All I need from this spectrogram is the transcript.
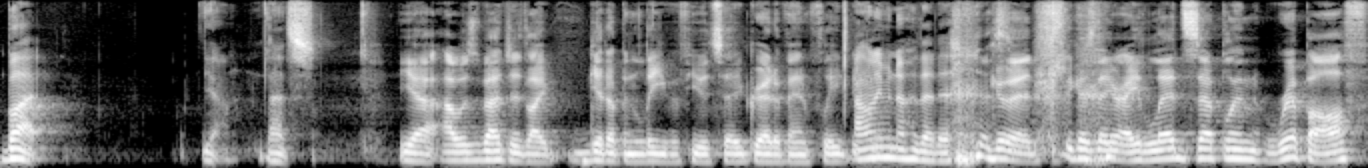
But yeah, that's yeah. I was about to like get up and leave if you had said Greta Van Fleet. I don't even know who that is. good because they are a Led Zeppelin ripoff.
